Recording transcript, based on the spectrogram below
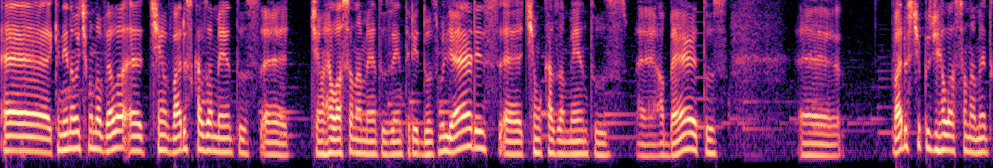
é, que nem na última novela é, tinha vários casamentos, é, tinham relacionamentos entre duas mulheres, é, tinham casamentos abertos, vários tipos de relacionamento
